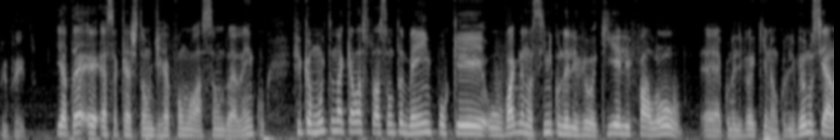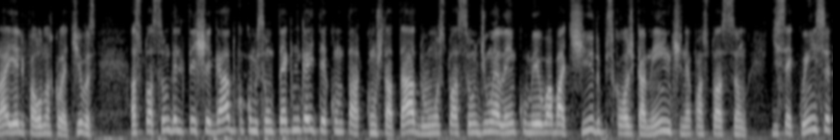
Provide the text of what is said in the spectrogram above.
Perfeito. E até essa questão de reformulação do elenco fica muito naquela situação também, porque o Wagner Mancini, quando ele veio aqui, ele falou. É, quando ele veio aqui, não, quando ele veio no Ceará e ele falou nas coletivas a situação dele ter chegado com a comissão técnica e ter constatado uma situação de um elenco meio abatido psicologicamente, né, com a situação de sequência.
